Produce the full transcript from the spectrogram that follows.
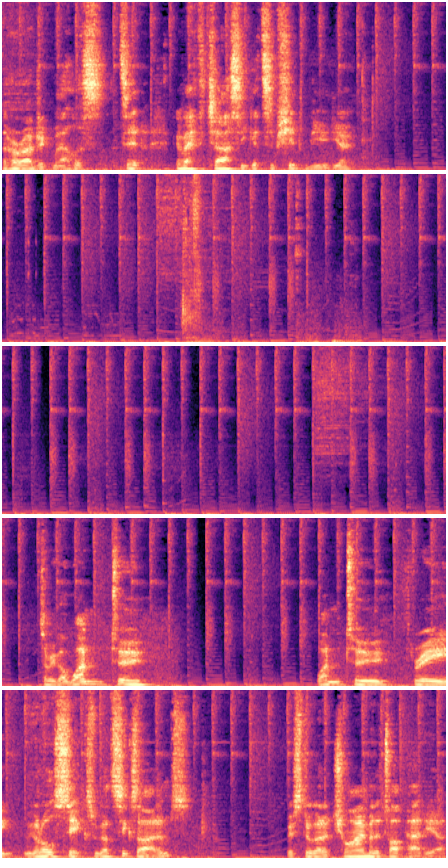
The Heraldric Malice. That's it. Go back to Chassis, get some shit viewed, yo. So we got one, two, one, two, three. We got all six. We got six items. We've still got a chime and a top hat here.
